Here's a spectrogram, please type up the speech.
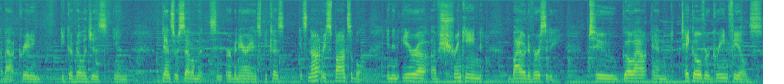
about creating eco villages in denser settlements and urban areas because it's not responsible in an era of shrinking biodiversity to go out and take over green fields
